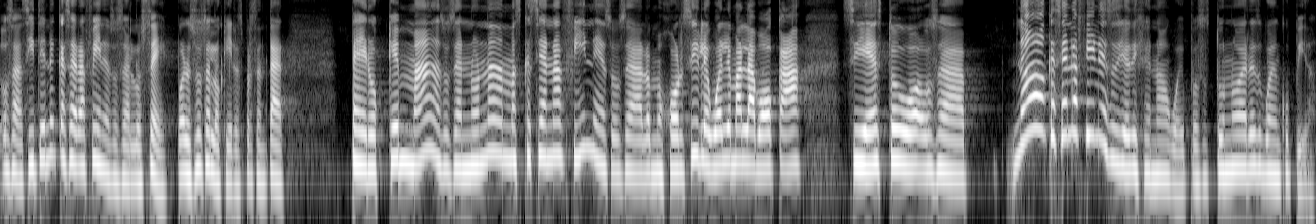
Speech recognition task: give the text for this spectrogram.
o sea, sí tienen que ser afines, o sea, lo sé, por eso se lo quieres presentar. Pero ¿qué más? O sea, no nada más que sean afines, o sea, a lo mejor si le huele mal la boca, si esto, o sea, no, que sean afines. Y yo dije, no, güey, pues tú no eres buen cupido.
